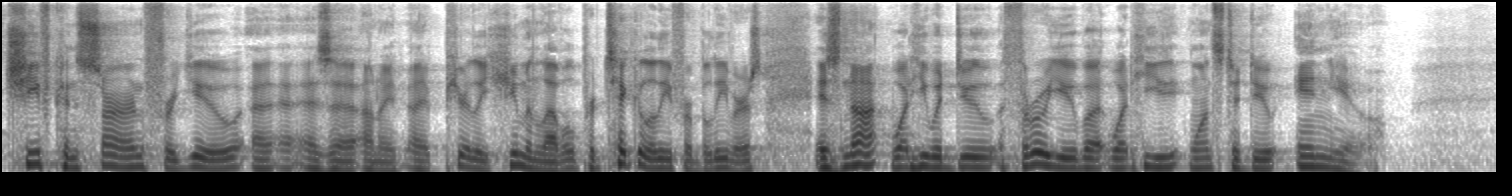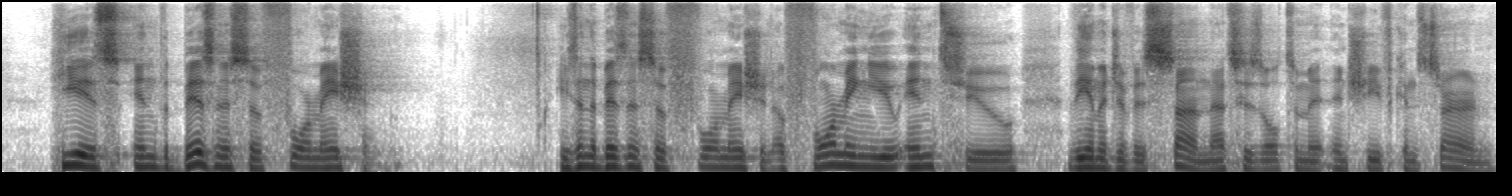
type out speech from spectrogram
chief concern for you uh, as a, on a, a purely human level particularly for believers is not what he would do through you but what he wants to do in you. He is in the business of formation He's in the business of formation, of forming you into the image of his son. That's his ultimate and chief concern.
